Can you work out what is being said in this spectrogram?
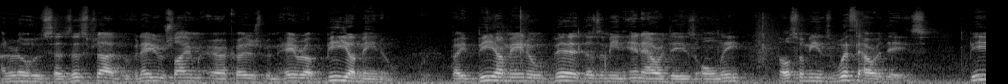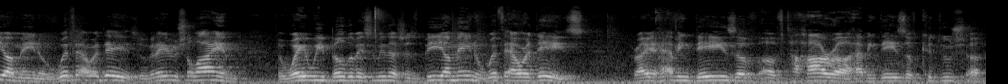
I don't know who says this. Uvnei Yerushalayim er Kodesh b'mheira biyamenu. Right? Bi amenu bi doesn't mean in our days only. It also means with our days. Bi amenu with our days. The way we build the Beis Hamikdash is bi amenu with our days. right? Having days of, of tahara, having days of kedusha,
